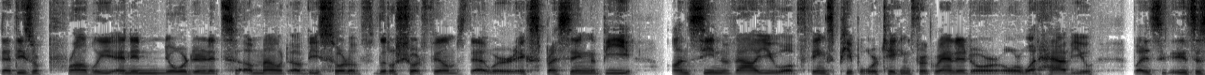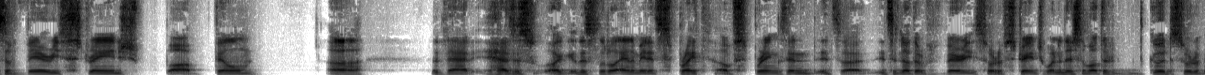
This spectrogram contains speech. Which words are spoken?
that these were probably an inordinate amount of these sort of little short films that were expressing the unseen value of things people were taking for granted or or what have you. But it's it's just a very strange uh, film uh, that has this like this little animated sprite of springs, and it's uh, it's another very sort of strange one. And there's some other good sort of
